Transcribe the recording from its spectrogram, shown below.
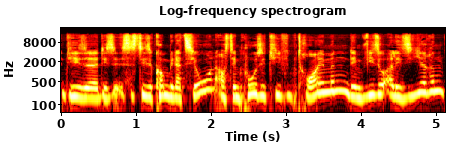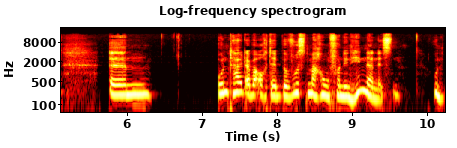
diese, diese, es ist diese Kombination aus dem positiven Träumen, dem Visualisieren ähm, und halt aber auch der Bewusstmachung von den Hindernissen. Und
